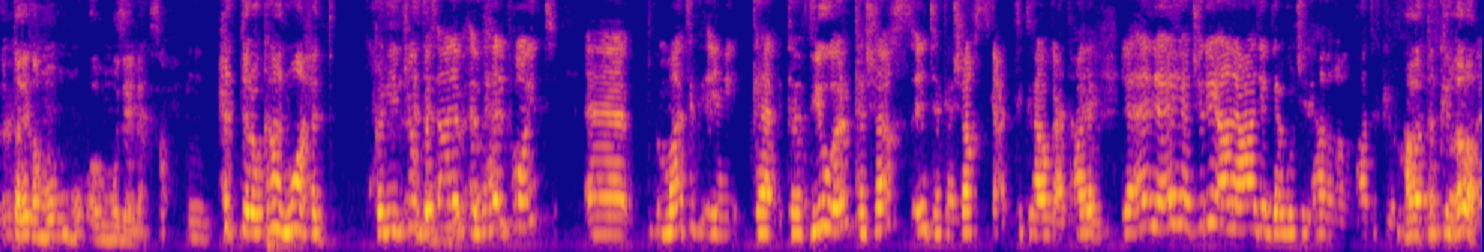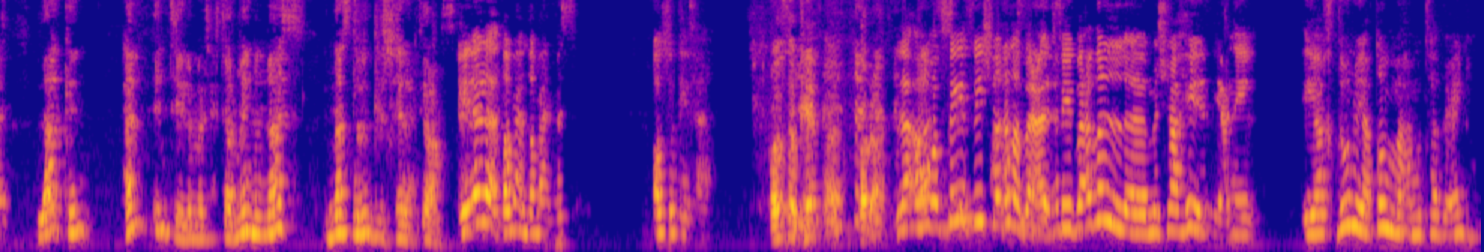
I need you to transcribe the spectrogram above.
بطريقه مو مو, مو زينة صح. حتى لو كان واحد قليل شوف. بس أنا بهال point آه ما تك يعني ك ك viewer كشخص أنت كشخص قاعد تقرأ وقاعد هذا إيه. لأن هي كذي أنا عادي أقدر أقول كذي هذا غلط هذا تفكير هذا التفكير غلط. إيه. لكن هم أنت لما تحترمين الناس الناس ترد لك هالاحترام اي لا لا طبعا طبعا بس also كيفها؟ also كيفها طبعا. لا هو في في شغلة بعد في بعض المشاهير يعني ياخذون ويعطون مع متابعينهم.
